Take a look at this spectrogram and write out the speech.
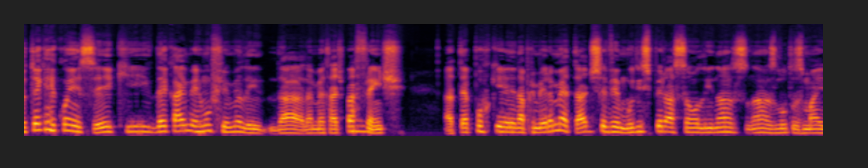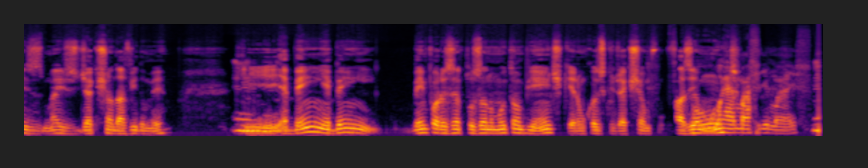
eu tenho que reconhecer que decai mesmo o filme ali, da, da metade pra Hum. frente. Até porque na primeira metade você vê muita inspiração ali nas, nas lutas mais, mais Jack Chan da vida mesmo. Que Uhum. é bem, é bem, bem, por exemplo, usando muito o ambiente, que era uma coisa que o Jack Chan fazia Um muito. remassa demais. Hum.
